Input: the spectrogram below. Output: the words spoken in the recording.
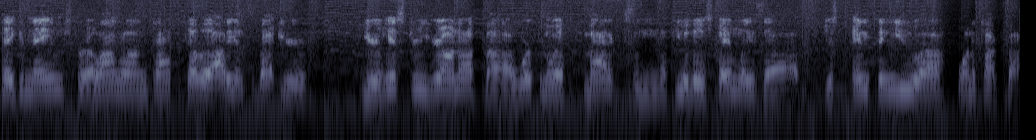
taking names for a long, long time. Tell the audience about your your history growing up, uh, working with Maddox and a few of those families. Uh, just anything you uh, want to talk about.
